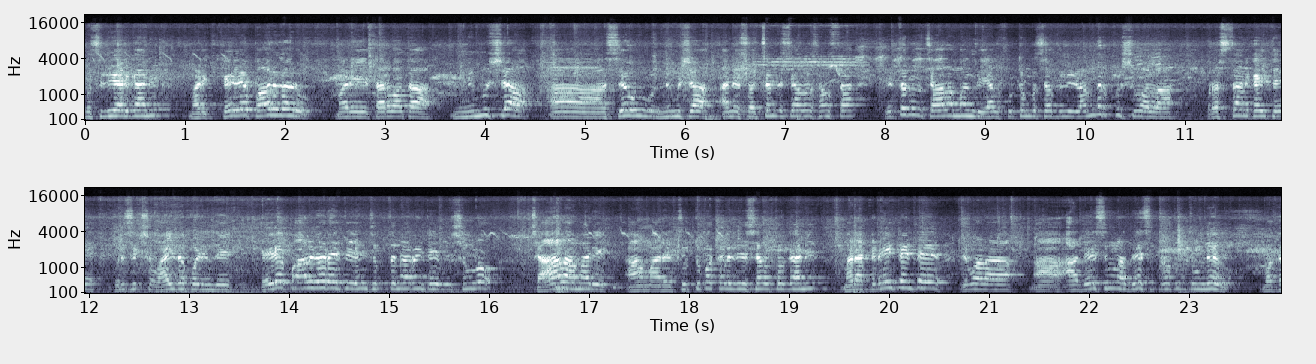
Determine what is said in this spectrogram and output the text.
ముస్లియార్ కానీ మరి కేఏ పాల్ గారు మరి తర్వాత నిమిష సేవ్ నిమిష అనే స్వచ్ఛంద సేవా సంస్థ ఇతరులు చాలామంది వాళ్ళ కుటుంబ సభ్యులు వీళ్ళందరి కృషి వల్ల ప్రస్తుతానికైతే ఉరిశిక్ష వాయిదా పడింది. కేఏ పాల్ గారు అయితే ఏం చెప్తున్నారంటే ఈ విషయంలో చాలా మరి ఆ మరి చుట్టుపక్కల దేశాలతో కానీ మరి అక్కడ ఏంటంటే ఇవాళ ఆ, దేశంలో ఆ దేశ ప్రభుత్వం లేదు. ఒక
